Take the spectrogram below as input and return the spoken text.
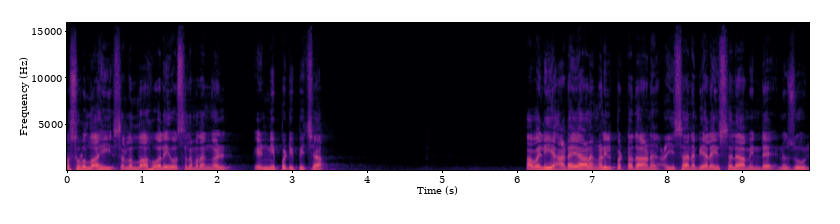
റസൂലുള്ളാഹി സല്ലല്ലാഹു അലൈഹി വസല്ലമ തങ്ങൾ എണ്ണിപ്പഠിപ്പിച്ച ആ വലിയ അടയാളങ്ങളിൽപ്പെട്ടതാണ് ഈസാ നബി അലൈഹിസ്സലാമിന്റെ നുസൂൽ.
